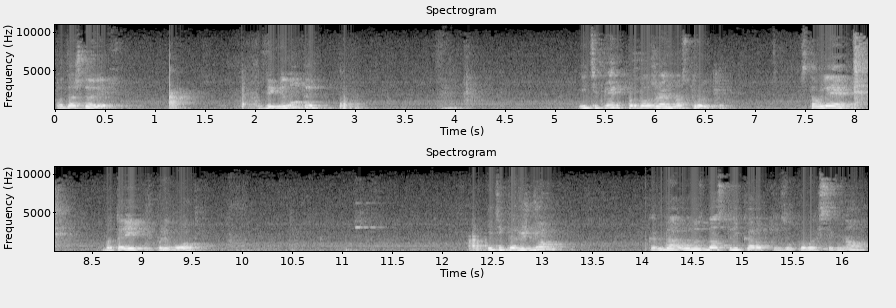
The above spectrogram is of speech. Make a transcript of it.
подождали 2 минуты. И теперь продолжаем настройку. Вставляем батарейку в прибор. И теперь ждем, когда он издаст три коротких звуковых сигнала.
